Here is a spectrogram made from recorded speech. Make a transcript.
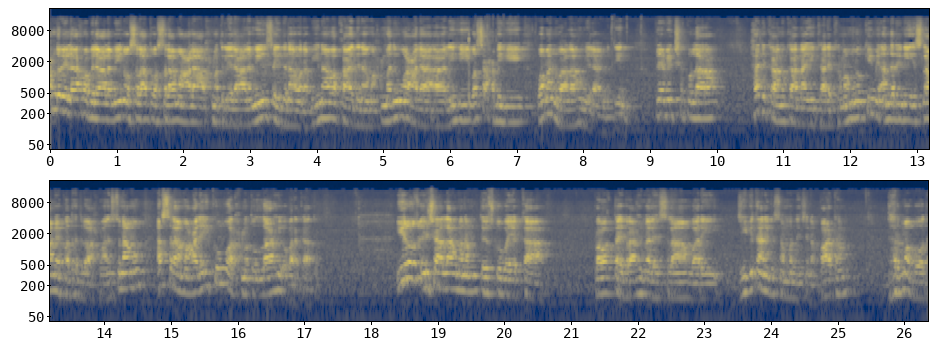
الحمد لله رب العالمين والصلاة والسلام على رحمة للعالمين سيدنا ونبينا وقائدنا محمد وعلى آله وصحبه ومن والاهم إلى يوم الدين ప్రియ వీక్షకులారా హజ్ కానుక అన్న ఈ కార్యక్రమంలోకి మీ అందరినీ ఇస్లామీయ పద్ధతిలో ఆహ్వానిస్తున్నాము అస్సలాము అలైకుం వరహమతుల్లాహి వబర్కాతు ఈరోజు ఇన్షాల్లాహ్ మనం తెలుసుకోబోయే యొక్క ప్రవక్త ఇబ్రాహీం అలైహిస్లాం వారి జీవితానికి సంబంధించిన పాఠం ధర్మబోధ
